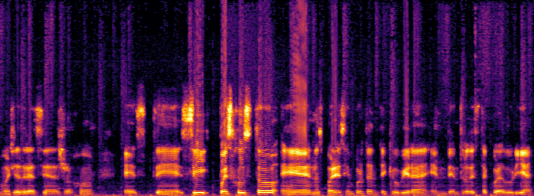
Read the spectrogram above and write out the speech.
Muchas gracias, Rojo. Este, sí, pues justo eh, nos parece importante que hubiera en, dentro de esta curaduría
